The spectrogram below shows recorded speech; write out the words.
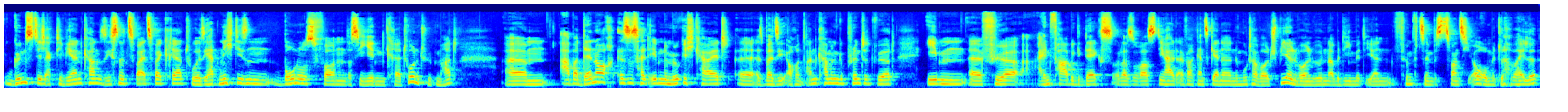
günstig aktivieren kann. Sie ist eine 2-2-Kreatur. Sie hat nicht diesen Bonus von, dass sie jeden Kreaturentypen hat, ähm, aber dennoch ist es halt eben eine Möglichkeit, äh, weil sie auch in Uncommon geprintet wird, eben äh, für einfarbige Decks oder sowas, die halt einfach ganz gerne eine Muttervolt spielen wollen würden, aber die mit ihren 15 bis 20 Euro mittlerweile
